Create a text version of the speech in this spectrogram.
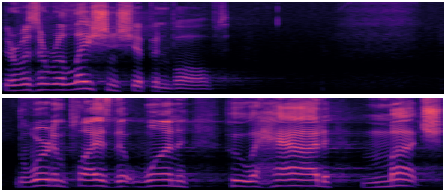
there was a relationship involved. The word implies that one who had much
